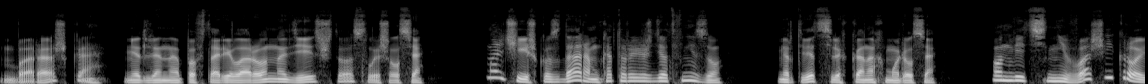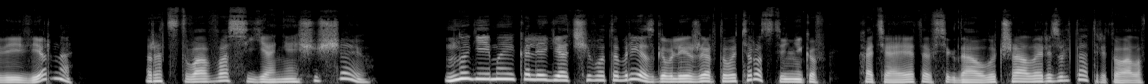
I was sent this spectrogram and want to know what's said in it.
«Барашка?» — медленно повторил Арон, надеясь, что ослышался. «Мальчишку с даром, который ждет внизу». Мертвец слегка нахмурился. «Он ведь не вашей крови, верно? Родства в вас я не ощущаю». Многие мои коллеги от чего-то брезговали жертвовать родственников, хотя это всегда улучшало результат ритуалов.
